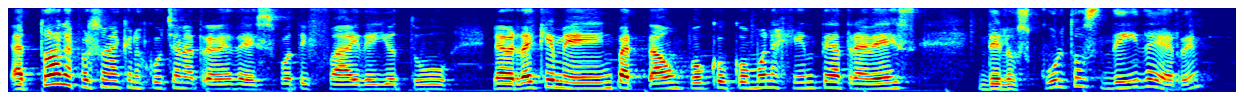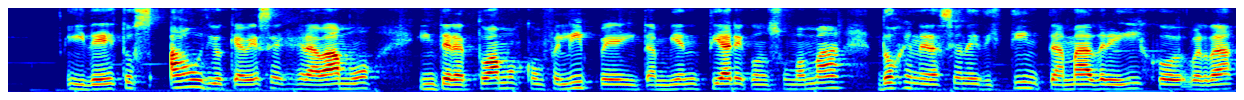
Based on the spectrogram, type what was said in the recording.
a todas las personas que nos escuchan a través de Spotify, de YouTube. La verdad que me he impactado un poco cómo la gente a través de los cultos de IDR y de estos audios que a veces grabamos, interactuamos con Felipe y también Tiare con su mamá, dos generaciones distintas, madre, e ¿verdad?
